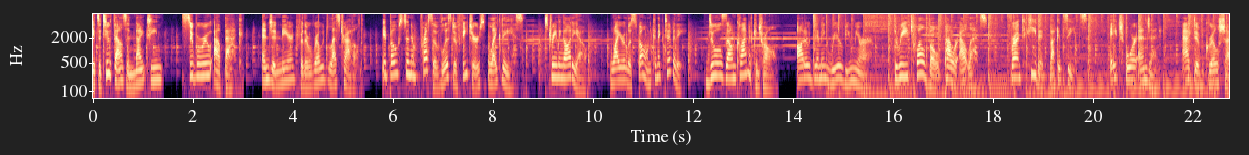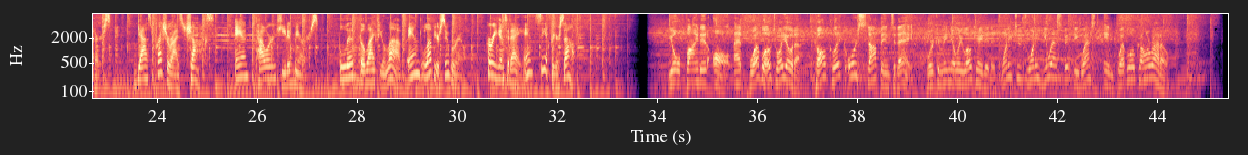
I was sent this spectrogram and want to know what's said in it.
It's a 2019 Subaru Outback, engineered for the road less traveled. It boasts an impressive list of features like these. Streaming audio, wireless phone connectivity, dual zone climate control, auto dimming rear view mirror, three 12 volt power outlets, front heated bucket seats, H4 engine, active grille shutters, gas pressurized shocks, and power heated mirrors. Live the life you love and love your Subaru. Hurry in today and see it for yourself. You'll find it all at Pueblo Toyota. Call, click, or stop in today. We're conveniently located at 2220 US 50 West in Pueblo, Colorado.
